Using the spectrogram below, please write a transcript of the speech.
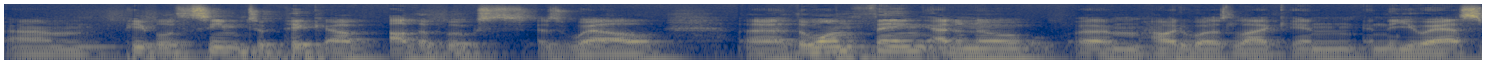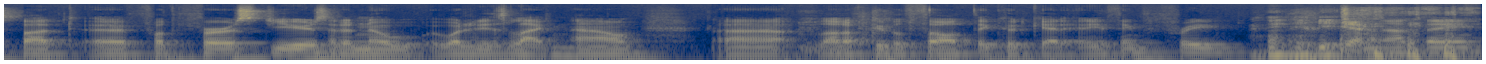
um, people seem to pick up other books as well. Uh, the one thing I don't know um, how it was like in, in the US, but uh, for the first years, I don't know what it is like now. Uh, a lot of people thought they could get anything for free on that day,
